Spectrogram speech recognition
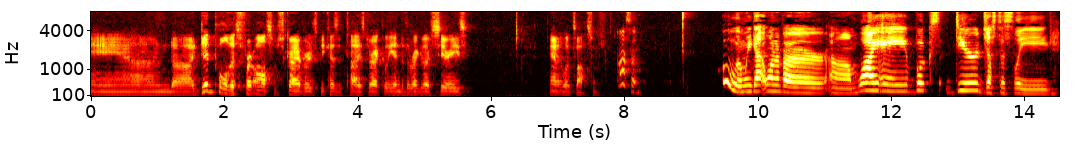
And uh, I did pull this for all subscribers because it ties directly into the regular series, and it looks awesome. Awesome. Ooh, and we got one of our um, YA books, Dear Justice League.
